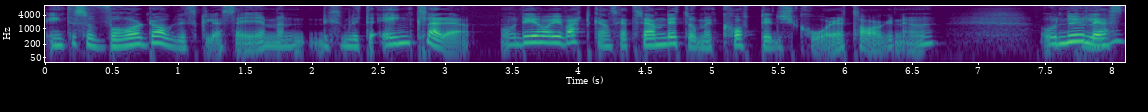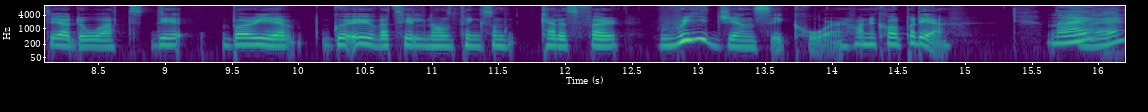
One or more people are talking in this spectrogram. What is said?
inte så vardagligt skulle jag säga, men liksom lite enklare. Och det har ju varit ganska trendigt då med cottagecore ett tag nu. Och nu läste jag då att det börjar gå över till någonting som kallas för Regency core. Har ni koll på det? Nej. Nej.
